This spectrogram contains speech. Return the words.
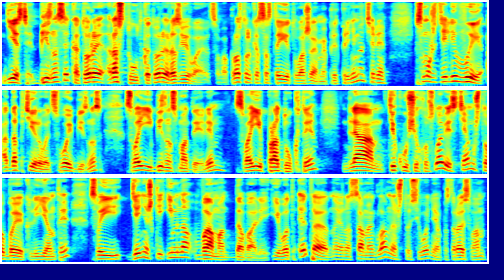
Есть бизнесы, которые растут, которые развиваются. Вопрос только состоит, уважаемые предприниматели, сможете ли вы адаптировать свой бизнес, свои бизнес-модели, свои продукты для текущих условий с тем, чтобы клиенты свои денежки именно вам отдавали. И вот это, наверное, самое главное, что сегодня я постараюсь вам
